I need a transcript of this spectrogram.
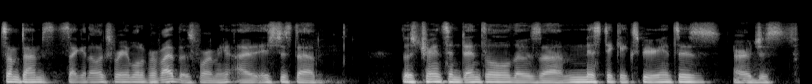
sometimes psychedelics were able to provide those for me. I, it's just uh, those transcendental, those uh, mystic experiences are just.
